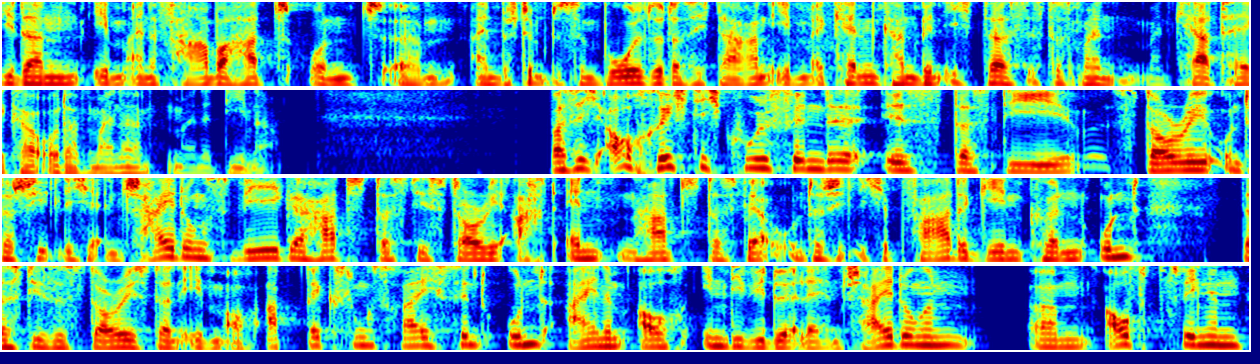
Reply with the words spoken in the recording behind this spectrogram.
die dann eben eine Farbe hat und ähm, ein bestimmtes Symbol, so dass ich daran eben erkennen kann, bin ich das, ist das mein, mein Caretaker oder meine, meine Diener. Was ich auch richtig cool finde, ist, dass die Story unterschiedliche Entscheidungswege hat, dass die Story acht Enden hat, dass wir unterschiedliche Pfade gehen können und dass diese Stories dann eben auch abwechslungsreich sind und einem auch individuelle Entscheidungen ähm, aufzwingen,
